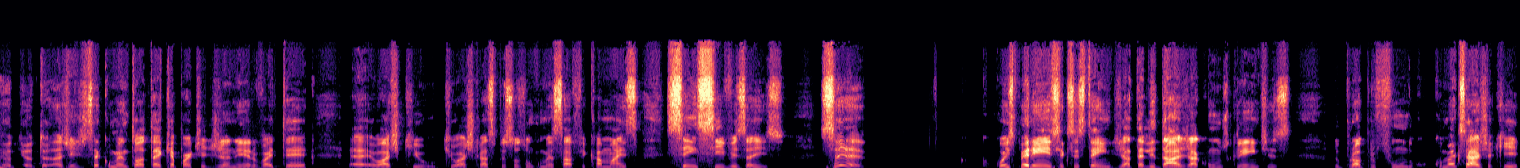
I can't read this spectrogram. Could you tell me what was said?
Eu, eu, a gente, você comentou até que a partir de janeiro vai ter. É, eu acho que, que eu acho que as pessoas vão começar a ficar mais sensíveis a isso. Você, com a experiência que vocês têm de até lidar já com os clientes do próprio fundo, como é que você acha que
